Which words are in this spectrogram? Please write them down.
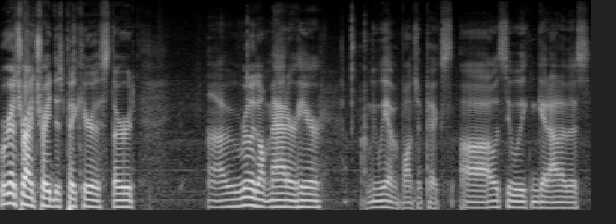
We're going to try and trade this pick here, this third. Uh, we really don't matter here. I mean, we have a bunch of picks. Uh, let's see what we can get out of this.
